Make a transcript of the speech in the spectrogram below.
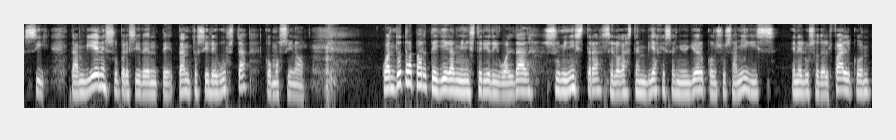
Sí, también es su presidente, tanto si le gusta como si no. Cuando otra parte llega al Ministerio de Igualdad, su ministra se lo gasta en viajes a New York con sus amiguis en el uso del Falcon,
